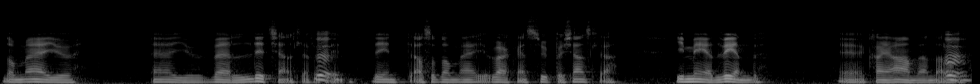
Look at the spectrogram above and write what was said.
de är ju, är ju väldigt känsliga för Mm. vind. Det är inte, alltså de är ju verkligen superkänsliga. I medvind eh, kan jag använda dem.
